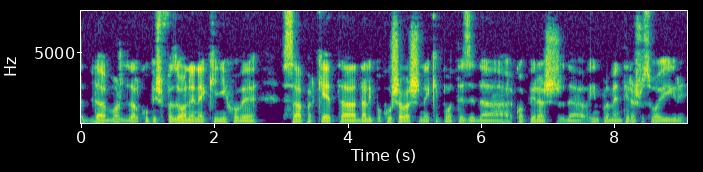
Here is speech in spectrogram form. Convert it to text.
da možda da li kupiš fazone neke njihove sa parketa, da li pokušavaš neke poteze da kopiraš, da implementiraš u svojoj igri?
